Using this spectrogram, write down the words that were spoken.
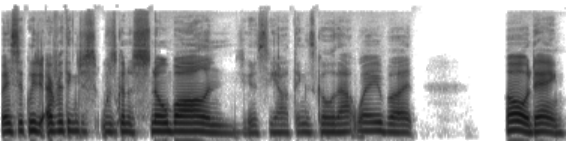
Basically, everything just was going to snowball and you're going to see how things go that way. But oh, dang.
